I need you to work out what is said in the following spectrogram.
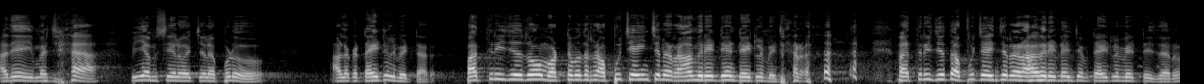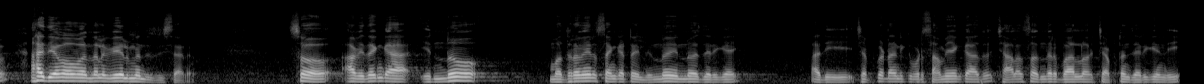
అదే ఈ మధ్య పిఎంసీలో వచ్చేటప్పుడు వాళ్ళు ఒక టైటిల్ పెట్టారు. పత్రిజతో మొట్టమొదటి అప్పు చేయించిన రామిరెడ్డి అని టైటిల్ పెట్టారు. పత్రిజతో అప్పు చేయించిన రామిరెడ్డి అని చెప్పి టైటిల్ పెట్టేశారు. అది ఏమో వందల వేల మంది చూశారు. సో ఆ విధంగా ఎన్నో మధురమైన సంఘటనలు ఎన్నో ఎన్నో జరిగాయి. అది చెప్పుకోవడానికి ఇప్పుడు సమయం కాదు. చాలా సందర్భాల్లో చెప్పడం జరిగింది.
